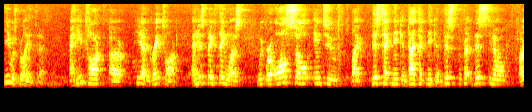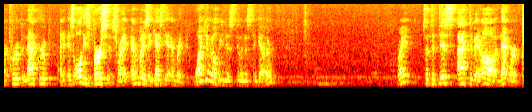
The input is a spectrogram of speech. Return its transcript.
He was brilliant today, and he talked. Uh, he had a great talk, and his big thing was we, are all so into like this technique and that technique and this this you know a group and that group and it's all these verses right? Everybody's against the everybody. Why can't we all be just doing this together? Right? So to disactivate oh network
